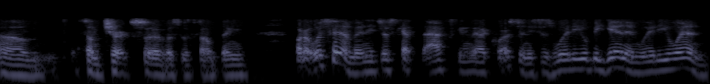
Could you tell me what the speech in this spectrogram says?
um, some church service or something, but it was him, and he just kept asking that question. He says, "Where do you begin and where do you end?"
